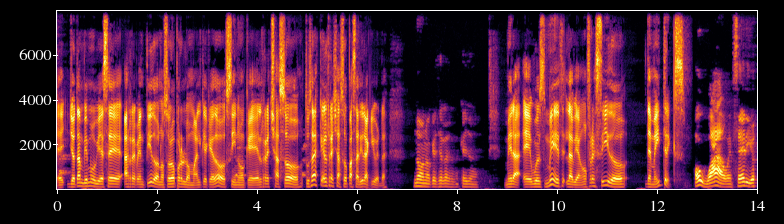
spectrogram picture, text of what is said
Eh, yo también me hubiese arrepentido, no solo por lo mal que quedó, sino que él rechazó, tú sabes que él rechazó para salir aquí, ¿verdad? No, no, que, que yo... Mira, Will Smith le habían ofrecido The Matrix. Oh, wow, en serio.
